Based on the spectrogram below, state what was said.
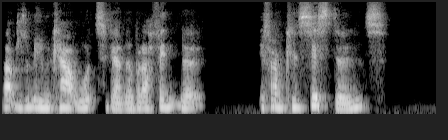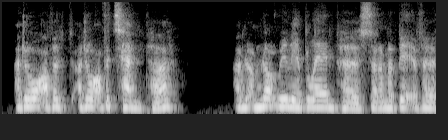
That doesn't mean we can't work together. But I think that if I'm consistent, I don't have a I don't have a temper. I'm, I'm not really a blame person. I'm a bit of a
